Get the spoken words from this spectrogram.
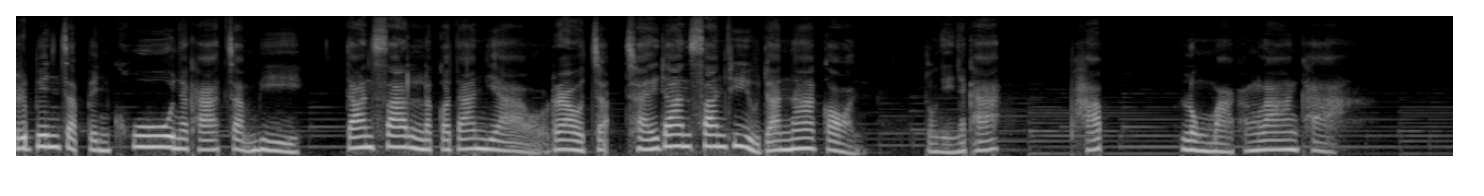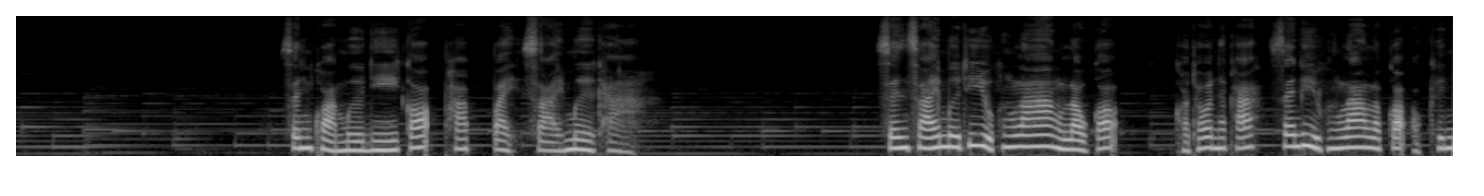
ริบบิ้นจะเป็นคู่นะคะ จะมีด้านสั้นแล้วก็ด้านยาว เราจะใช้ด้านสั้นที่อยู่ด้านหน้าก่อน ตรงนี้นะคะ พับ ลงมาข้างล่างค่ะ เส้นขวามือนี้ก็พับไปซ้ายมือค่ะ เส้นซ้ายมือที่อยู่ข้างล่างเราก็ขอโทษนะคะ เส้นที่อยู่ข้างล่างเราก็เอาขึ้น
